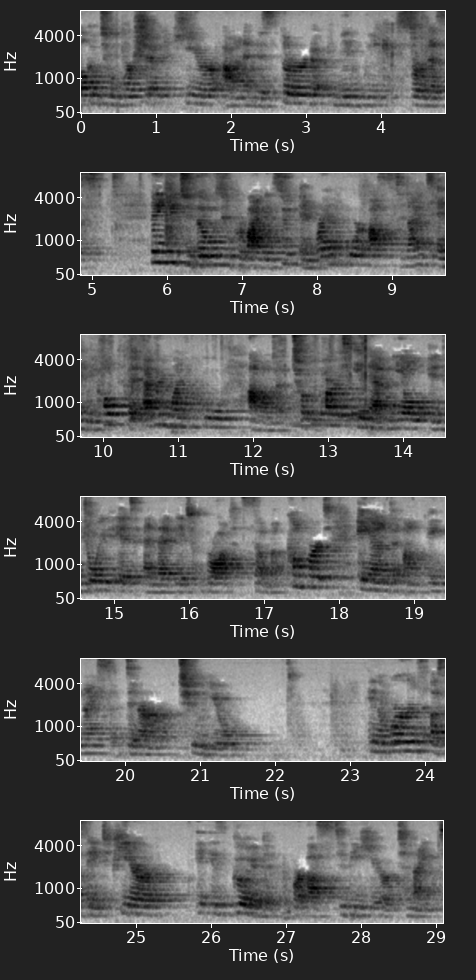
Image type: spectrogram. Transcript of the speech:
welcome to worship here on this third midweek service. Thank you to those who provided soup and bread for us tonight, and we hope that everyone who um, took part in that meal enjoyed it and that it brought some comfort and um, a nice dinner to you. In the words of St. Peter, it is good for us to be here tonight.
